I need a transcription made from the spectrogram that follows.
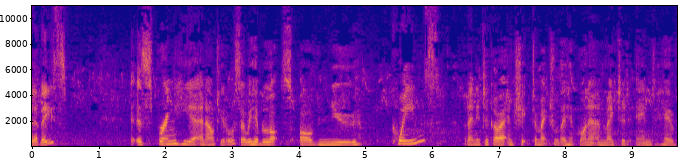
lovelies. It is spring here in Aotearoa, so we have lots of new queens that I need to go out and check to make sure they have gone out and mated and have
